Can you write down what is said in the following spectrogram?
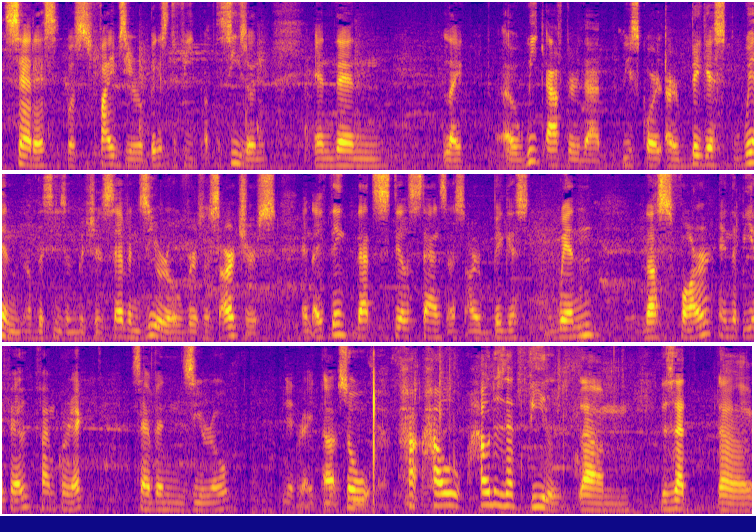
Ceres. It was 5-0, biggest defeat of the season, and then like a week after that, we scored our biggest win of the season, which is 7-0 versus Archers, and I think that still stands as our biggest win thus far in the PFL, if I'm correct. 7-0 Yeah. right? Uh, so how, how how does that feel? Um, does that uh,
